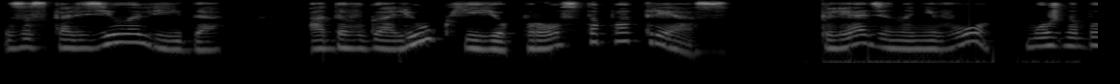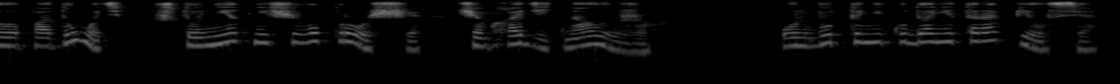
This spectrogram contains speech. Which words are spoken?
заскользила Лида, а Довголюк ее просто потряс. Глядя на него, можно было подумать, что нет ничего проще, чем ходить на лыжах. Он будто никуда не торопился,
